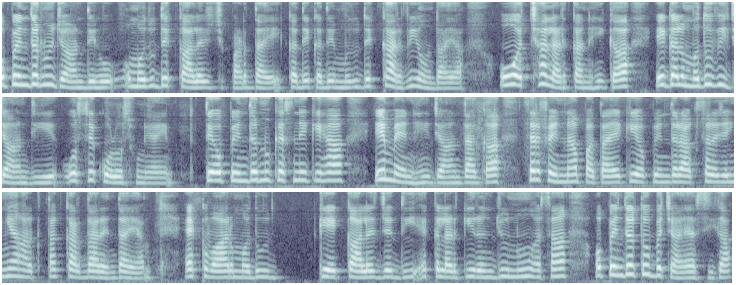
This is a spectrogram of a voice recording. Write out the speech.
ਉਪਿੰਦਰ ਨੂੰ ਜਾਣਦੇ ਹੋ। ਉਹ ਮਧੂ ਦੇ ਕਾਲਜ 'ਚ ਪੜ੍ਹਦਾ ਏ। ਕਦੇ-ਕਦੇ ਮਧੂ ਦੇ ਘਰ ਵੀ ਆਉਂਦਾ ਆ। ਉਹ ਅੱਛਾ ਲੜਕਾ ਨਹੀਂਗਾ ਇਹ ਗੱਲ ਮਧੂ ਵੀ ਜਾਣਦੀ ਏ, ਉਸੇ ਕੋਲੋਂ ਸੁਣਿਆ ਏ। ਤੇ ਉਪਿੰਦਰ ਨੂੰ ਕਿਸ ਨੇ ਕਿਹਾ? ਇਹ ਮੈਂ ਨਹੀਂ ਜਾਣਦਾਗਾ ਸਿਰਫ ਇੰਨਾ ਪਤਾ ਹੈ ਕਿ ਉਪਿੰਦਰ ਅਕਸਰ ਅਜਿਹੀਆਂ ਹਰਕਤਾਂ ਕਰਦਾ ਰਹਿੰਦਾ ਆ। ਇੱਕ ਵਾਰ ਮਧੂ ਕੇ ਕਾਲਜ ਦੀ ਇੱਕ ਲੜਕੀ ਰੰਜੂ ਨੂੰ ਅਸਾਂ ਉਪਿੰਦਰ ਤੋਂ ਬਚਾਇਆ ਸੀਗਾ।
